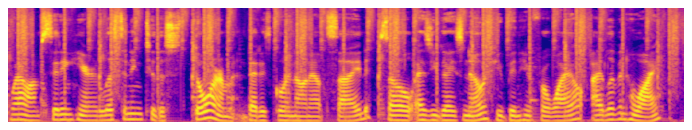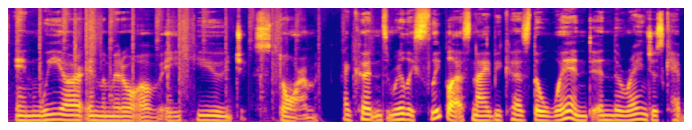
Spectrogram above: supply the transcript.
Wow, I'm sitting here listening to the storm that is going on outside. So, as you guys know, if you've been here for a while, I live in Hawaii and we are in the middle of a huge storm. I couldn't really sleep last night because the wind and the rain just kept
